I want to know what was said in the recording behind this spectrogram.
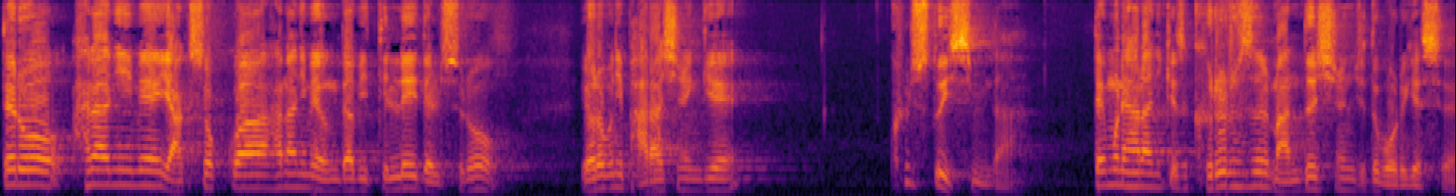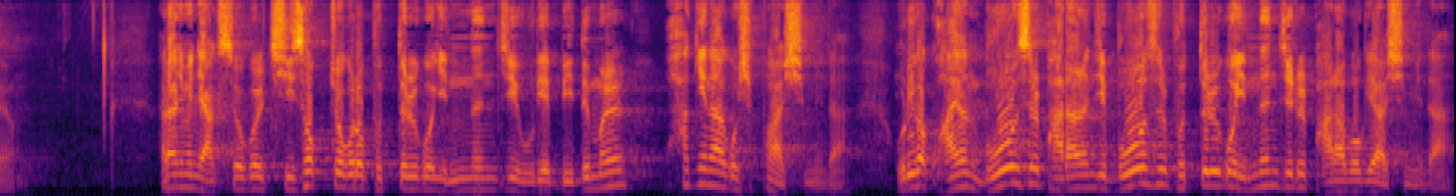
때로 하나님의 약속과 하나님의 응답이 delay 될수록 여러분이 바라시는 게 클 수도 있습니다. 때문에 하나님께서 그릇을 만드시는지도 모르겠어요. 하나님은 약속을 지속적으로 붙들고 있는지 우리의 믿음을 확인하고 싶어 하십니다. 우리가 과연 무엇을 바라는지 무엇을 붙들고 있는지를 바라보게 하십니다.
